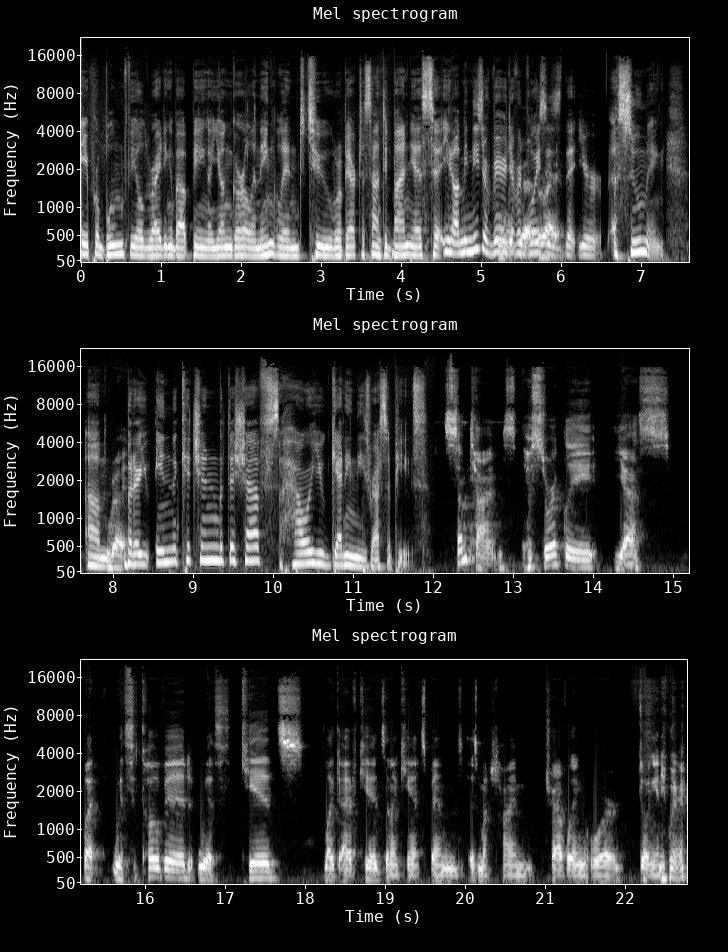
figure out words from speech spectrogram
April Bloomfield writing about being a young girl in England to Roberto Santibanez to, you know, I mean, these are very Oh different God, voices right. that you're assuming. Um, Right. But are you in the kitchen with the chefs? How are you getting these recipes? Sometimes, historically, yes, but with COVID, with kids, like I have kids and I can't spend as much time traveling or going anywhere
